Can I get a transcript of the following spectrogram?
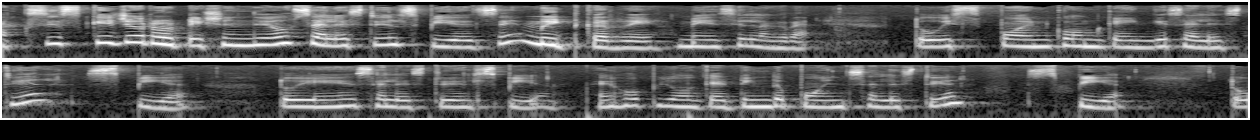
एक्सिस के जो रोटेशन है, वो सेलेस्टियल स्पीयर से मीट कर रहे हैं। हमें ऐसे लग रहा है। तो इस पॉइंट को हम कहेंगे सेलेस्टियल स्पीयर तो ये है celestial sphere I hope you are getting the point celestial sphere तो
